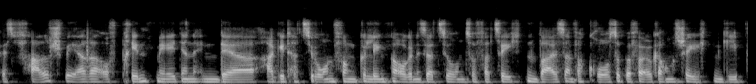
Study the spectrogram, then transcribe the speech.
es falsch wäre, auf Printmedien in der Agitation von linken Organisationen zu verzichten, weil es einfach große Bevölkerungsschichten gibt,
